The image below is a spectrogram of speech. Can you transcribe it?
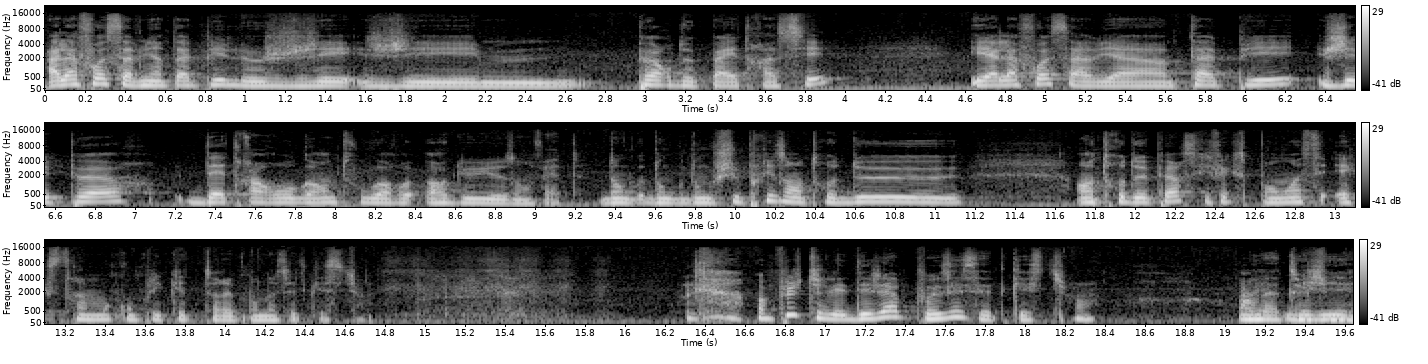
À la fois, ça vient taper le j'ai hum, peur de pas être assez, et à la fois, ça vient taper j'ai peur d'être arrogante ou orgueilleuse, en fait. Donc, donc, donc, je suis prise entre deux, entre deux peurs, ce qui fait que pour moi, c'est extrêmement compliqué de te répondre à cette question. En plus, je te l'ai déjà posé cette question en atelier.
